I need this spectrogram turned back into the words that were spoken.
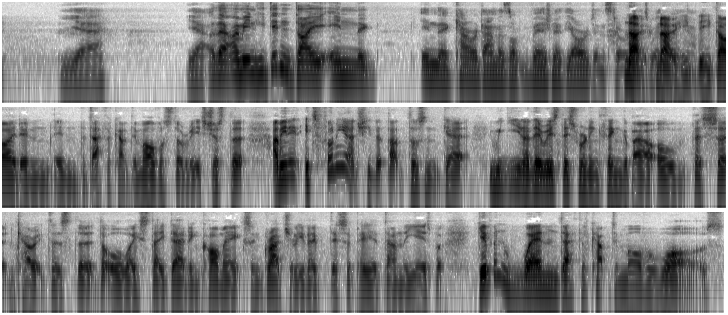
yeah, Yeah, I mean, he didn't die in the in the Carol Danvers version of the origin story. No, no, he now. he died in, in the death of Captain Marvel story. It's just that I mean, it, it's funny actually that that doesn't get you know there is this running thing about oh there's certain characters that that always stay dead in comics and gradually they've disappeared down the years. But given when Death of Captain Marvel was.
